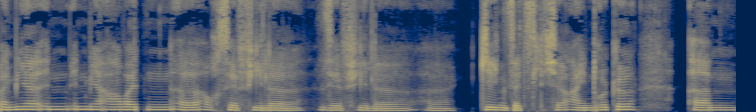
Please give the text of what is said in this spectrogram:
bei mir in, in mir arbeiten äh, auch sehr viele, sehr viele äh, gegensätzliche Eindrücke. Ähm,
